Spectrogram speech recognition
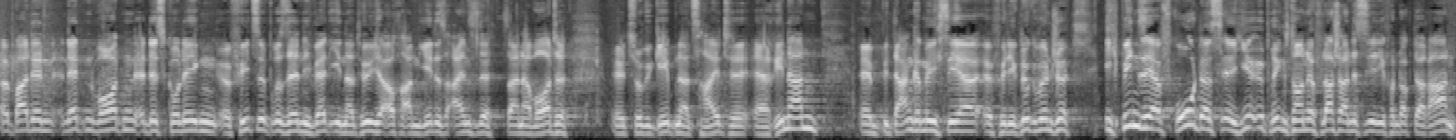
Äh, bei den netten Worten des Kollegen äh, Vizepräsidenten. Ich werde ihn natürlich auch an jedes einzelne seiner Worte zu gegebener Zeit erinnern. Ich bedanke mich sehr für die Glückwünsche. Ich bin sehr froh, dass hier übrigens noch eine Flasche, das ist die von Dr. Rahn,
